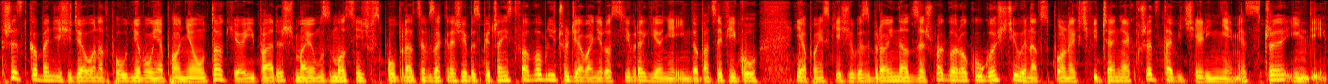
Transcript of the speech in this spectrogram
Wszystko będzie się działo nad południową Japonią. Tokio i Paryż mają wzmocnić współpracę w zakresie bezpieczeństwa w obliczu działań Rosji w regionie Indo-Pacyfiku. Japońskie siły zbrojne od zeszłego roku gościły na wspólnych ćwiczeniach przedstawicieli Niemiec czy Indii.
